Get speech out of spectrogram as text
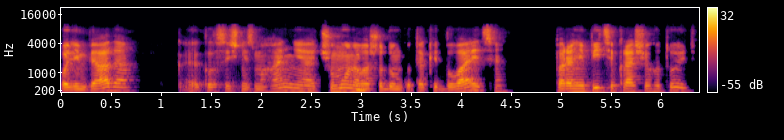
Олімпіада, класичні змагання. Чому, на вашу думку, так відбувається? Паралімпійців краще готують?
